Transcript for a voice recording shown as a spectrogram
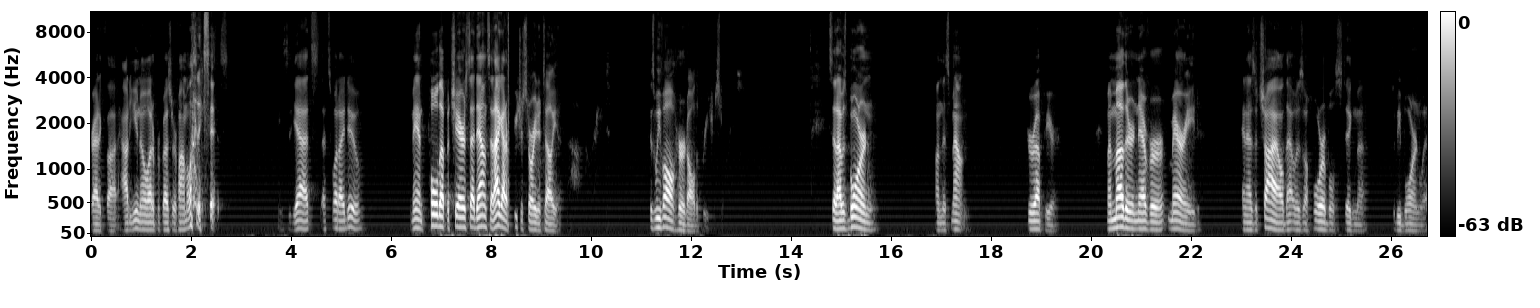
Craddock thought, How do you know what a professor of homiletics is? He said, Yeah, that's, that's what I do. The man pulled up a chair, sat down, said, I got a preacher story to tell you. Oh, great. Because we've all heard all the preacher stories. he said, I was born on this mountain, grew up here. My mother never married, and as a child, that was a horrible stigma to be born with.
